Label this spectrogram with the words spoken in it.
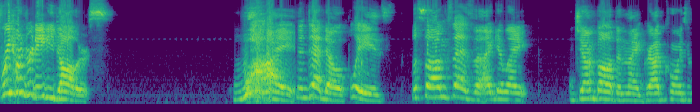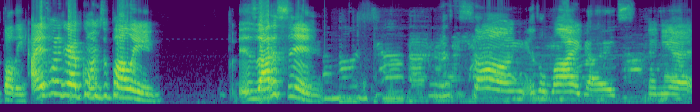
$380. Why? Nintendo, please. The song says that I can, like, jump up and, like, grab coins with Pauline. I just want to grab coins with Pauline. Is that a sin? This song is a lie, guys. And yet,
